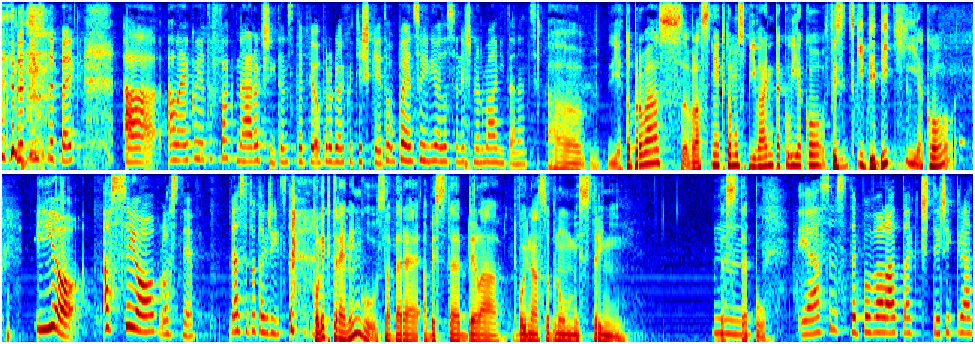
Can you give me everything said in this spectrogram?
do těch stepek. A, ale jako je to fakt náročný, ten step je opravdu jako těžký. Je to úplně něco jiného zase než normální tanec. Uh, je to pro vás vlastně k tomu zpívání takový jako fyzický vybití, jako Jo, asi jo, vlastně. Dá se to tak říct. kolik tréninku zabere, abyste byla dvojnásobnou mistrní ve stepu? Já jsem stepovala tak čtyřikrát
